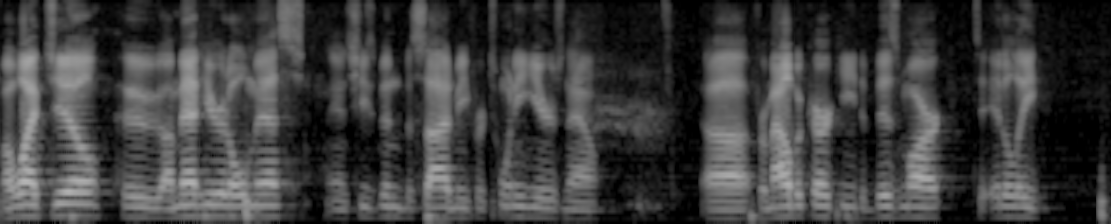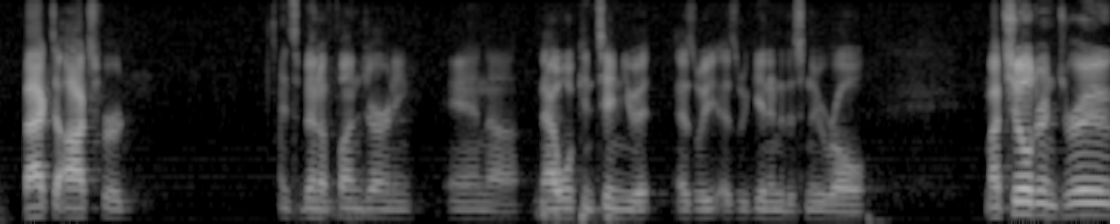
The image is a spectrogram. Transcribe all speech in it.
my wife Jill, who I met here at Ole Miss, and she's been beside me for 20 years now. Uh, from Albuquerque to Bismarck to Italy, back to Oxford. It's been a fun journey, and uh, now we'll continue it as we as we get into this new role. My children, Drew,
